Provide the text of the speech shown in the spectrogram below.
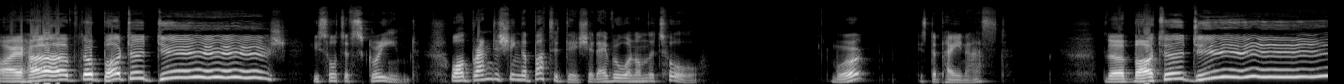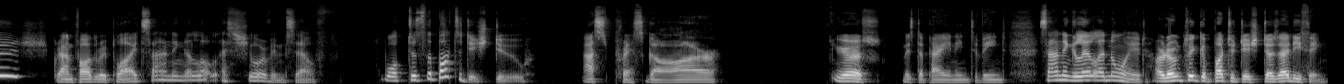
I have the butter dish, he sort of screamed, while brandishing a butter dish at everyone on the tour. What? Mr. Payne asked. The butter dish, Grandfather replied, sounding a lot less sure of himself. What does the butter dish do? asked Presgar. Yes, Mr. Payne intervened, sounding a little annoyed. I don't think a butter dish does anything.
